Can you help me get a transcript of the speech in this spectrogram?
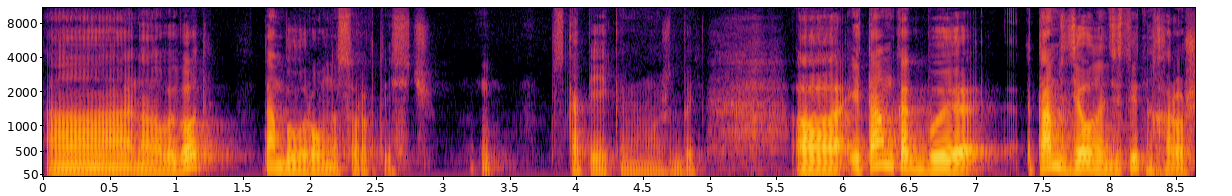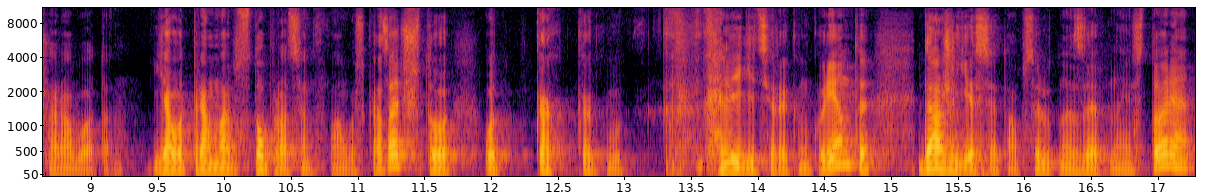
на Новый год, там было ровно 40 тысяч. С копейками, может быть. А, и там как бы, там сделана действительно хорошая работа. Я вот прямо сто процентов могу сказать, что вот как, как бы коллеги-конкуренты, даже если это абсолютно зетная история,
